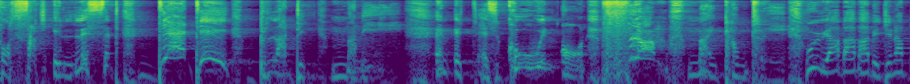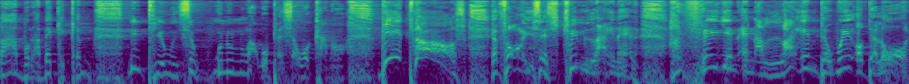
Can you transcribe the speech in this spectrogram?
For such illicit dirty bloody money. And it is going on from my country. We are because a voice is streamlining arraying and aligning the way of the lord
